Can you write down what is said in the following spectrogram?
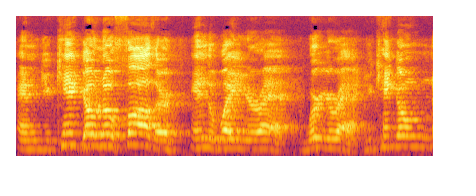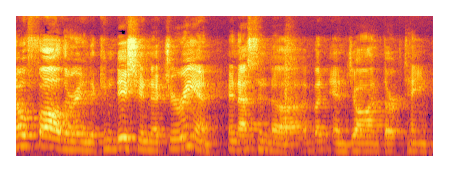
and you can't go no farther in the way you're at, where you're at. You can't go no farther in the condition that you're in. And that's in, uh, but in John 13.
